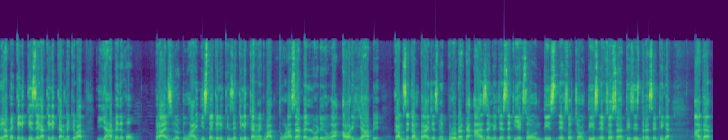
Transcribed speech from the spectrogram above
तो यहाँ पे क्लिक कीजिएगा क्लिक करने के बाद यहाँ पे देखो प्राइस लो टू हाई इस पर क्लिक कीजिए। क्लिक करने के बाद थोड़ा सा यहाँ पे लोडिंग होगा और यहाँ पे कम से कम प्राइजेस में प्रोडक्ट आ जाएँगे, जैसे कि एक सौ उनतीस, एक सौ चौंतीस, एक सौ सैंतीस, इस तरह से, ठीक है? अगर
